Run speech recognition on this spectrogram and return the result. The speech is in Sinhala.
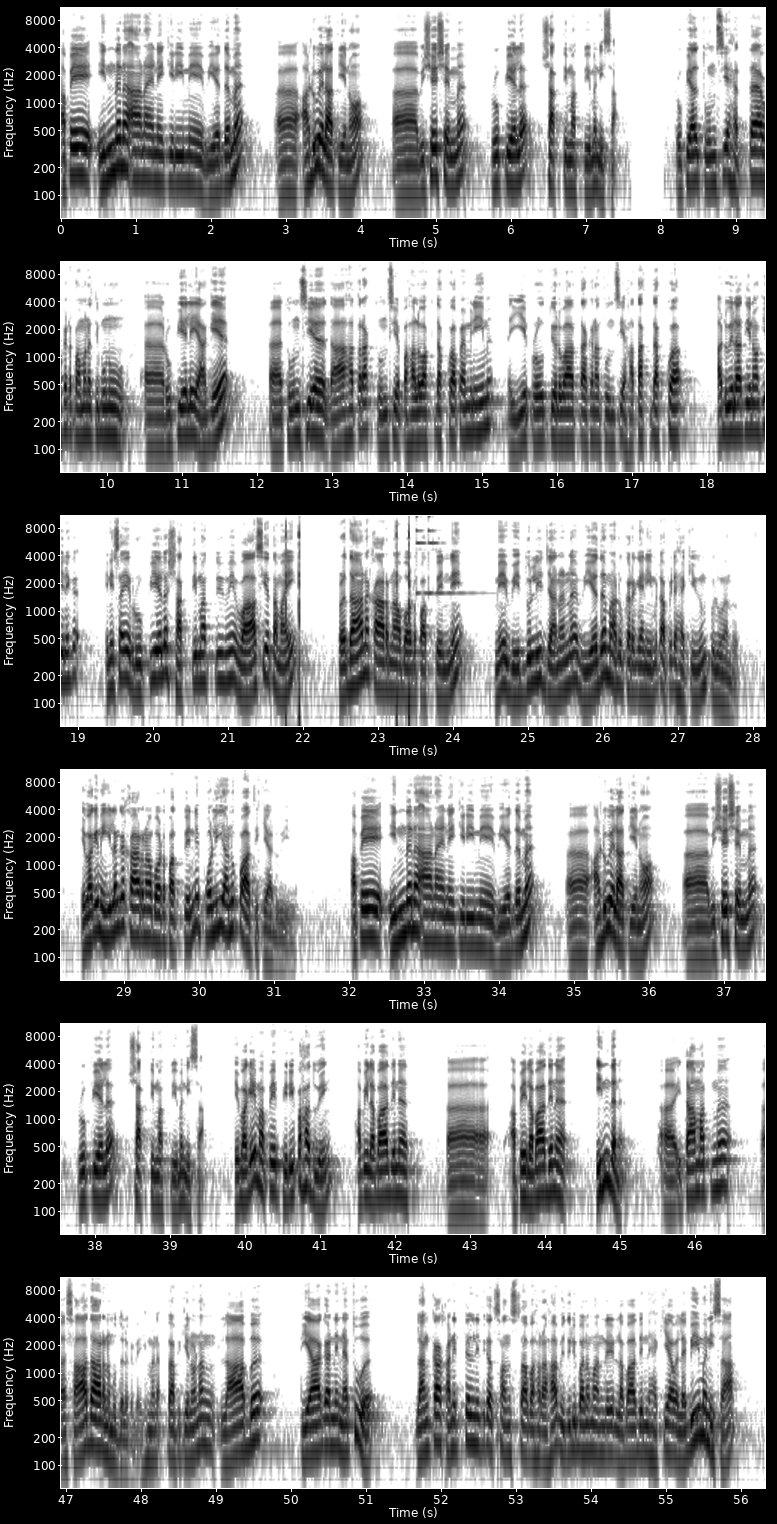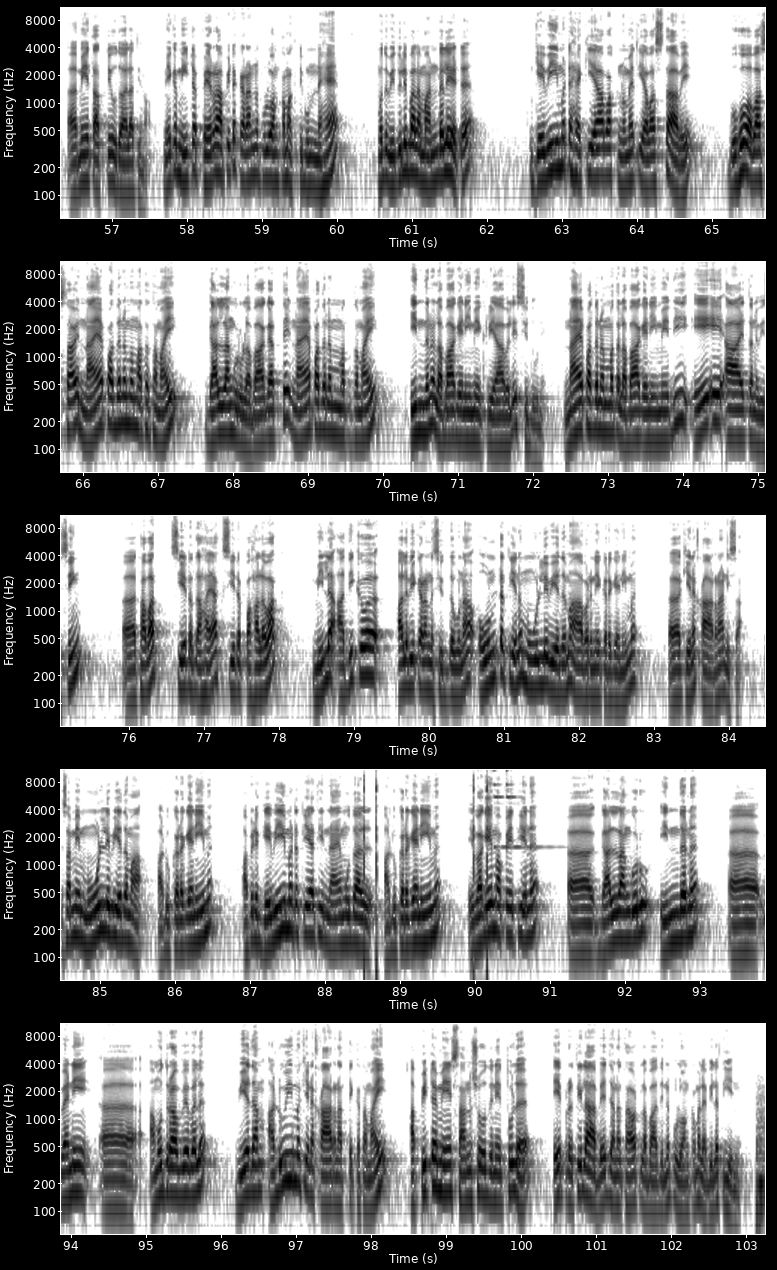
අපේ ඉන්දන ආනයනය කිරීමේ වියදම අඩු වෙලා තියෙනවා විශේෂයෙන්ම රුපියල ශක්තිමත්වීම නිසා. රුපියල් තුන්සිය හැත්තෑවකට පමණ තිබුණු රුපියලේ අගය තුන්සිය දාහතරක් තුන්සිය පහළවක් දක්වා පැමිණීම ඒ ප්‍රෘතිවල වාර්තා කන තුන්සිය හතක් දක්වා අඩු වෙලා තියෙනවා කියන එක එනිසයි රුපියල ශක්තිමත්වීමේ වාසිය තමයි ප්‍රධාන කාරණාව බවට පත්වෙන්නේ මේ විදුලි ජනන වියදම අඩු කර ගැනීමට අපිට හැකිවීම පුළුවන්ද. ඒවගේ ඊළඟ කාරණාව බවට පත්වෙන්නේ පොලි අනුපාතික අඩුවීම. අපේ ඉන්දන ආනයනය කිරීමේ වියදම අඩු වෙලා තියෙනවා විශේෂයෙන්ම රුපියල ශක්තිමත්වීම නිසා. ඒ වගේම අපේ පිරිපහදුවෙන් අපි ලබා දෙන අපේ ලබා දෙන ඉන්දන ඉතාමත්ම සාධාරණ මුදලකට එහෙම අපි කියනවා නම් ලාභ තියාගන්නේ නැතුව ලංකා කනිත්තෙල් නීතිගත සංස්ථාව හරහා විදුලි බල මණ්ඩලයට ලබා දෙන්න හැකියාව ලැබීම නිසා මේ තත්ත්වය උදාලා තිනවා. මේක මීට පෙර අපිට කරන්න පුළුවන් කමක් තිබුණ නැහැ. මොකද විදුලි බල මණ්ඩලයට ගෙවීමට හැකියාවක් නොමැති අවස්ථාවේ බොහෝ අවස්ථාවේ ණය පදනම මත තමයි ගල් අඟුරු ලබා ගත්තේ ණය පදනම මත තමයි ඉන්ධන ලබා ගැනීමේ ක්‍රියාවලිය සිදුුනේ. ණය පදනම මත ලබා ගැනීමේදී ඒ ඒ ආයතන විසින් තවත් සියයට දහයක් සියයට පහළවක් මිල අධිකව අලවි කරන්න සිද්ධ වුණා ඔවුන්ට තියෙන මූල්‍ය වියදම ආවරණය කර ගැනීම කියන කාරණා නිසා. නිසා මේ මූල්‍ය වියදම අඩු කර ගැනීම අපිට ගෙවීමට තිය ඇති ණය මුදල් අඩු කර ගැනීම ඒ වගේම අපේ තියෙන ගල් අඟුරු ඉන්ධන වැනි අමුද්‍රව්‍යවල වියදම් අඩුවීම කියන කාරණත් එක්ක තමයි අපිට මේ සංශෝධනය තුළ ඒ ප්‍රතිලාභය ජනතාවට ලබා දෙන්න පුළුවන්කම ලැබිලා තියෙන්නේ.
